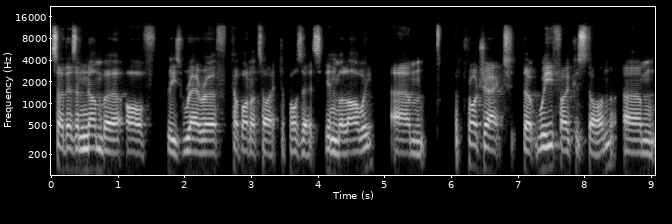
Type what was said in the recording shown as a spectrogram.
So there's a number of these rare earth carbonatite deposits in Malawi. Um, the project that we focused on um,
